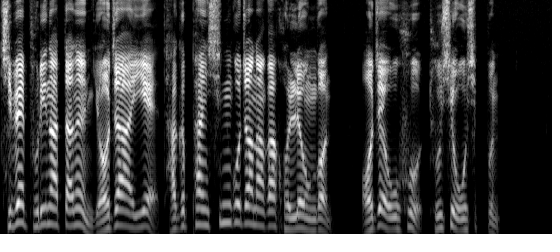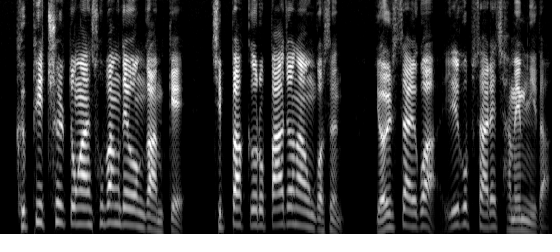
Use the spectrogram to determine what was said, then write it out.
집에 불이 났다는 여자아이의 다급한 신고 전화가 걸려온 건 어제 오후 2시 50분. 급히 출동한 소방대원과 함께 집 밖으로 빠져나온 것은 10살과 7살의 자매입니다.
